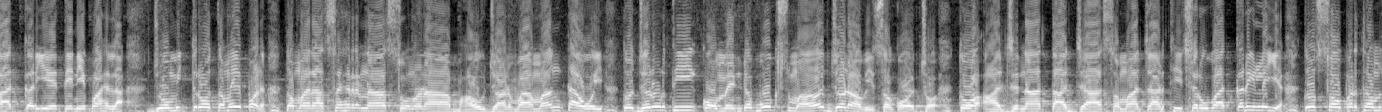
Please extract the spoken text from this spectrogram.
વાત કરીએ તેની પહેલા. જો મિત્રો તમે પણ તમારા શહેરના સોનાના ભાવ જાણવા માંગતા હોય તો જરૂરથી કોમેન્ટ બોક્સમાં જણાવી શકો છો. તો આજના તાજા સમાચારથી શરૂઆત કરી લઈએ. તો સૌપ્રથમ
